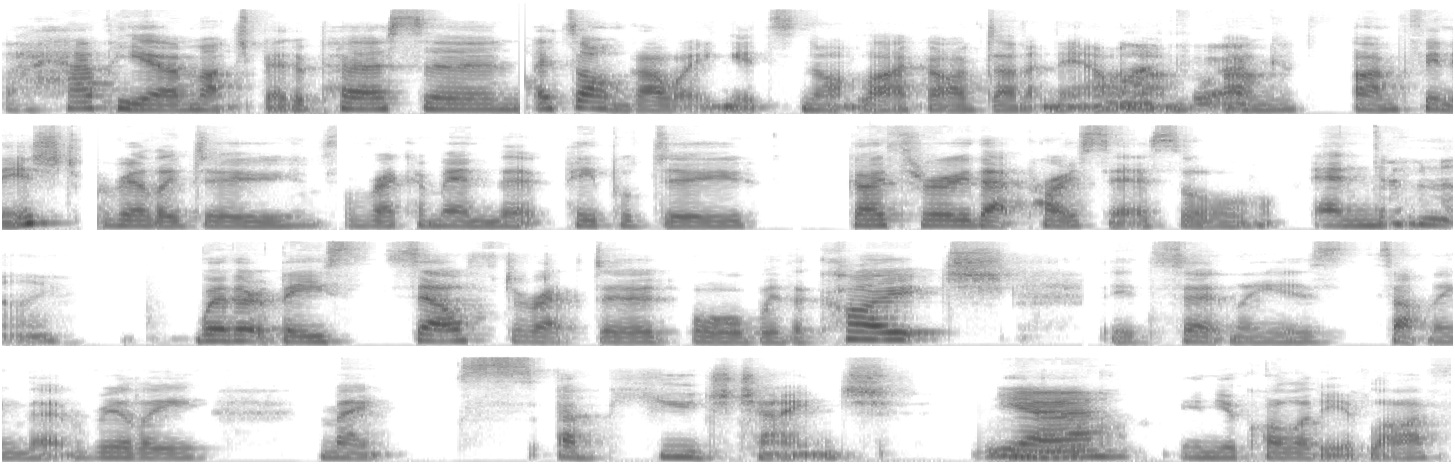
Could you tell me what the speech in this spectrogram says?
a happier, much better person. It's ongoing. It's not like oh, I've done it now and I'm, I'm, I'm finished. I really do recommend that people do go through that process or and definitely whether it be self-directed or with a coach, it certainly is something that really makes a huge change. Yeah. In your, in your quality of life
